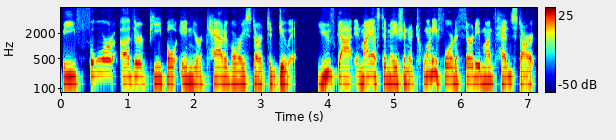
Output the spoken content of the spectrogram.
before other people in your category start to do it. You've got, in my estimation, a 24 to 30 month head start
